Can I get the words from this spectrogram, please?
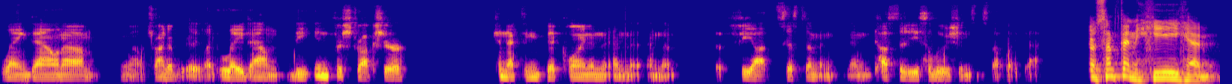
laying down, um, you know, trying to really like lay down the infrastructure connecting Bitcoin and and the, and the, the fiat system and, and custody solutions and stuff like that. You know, something he had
